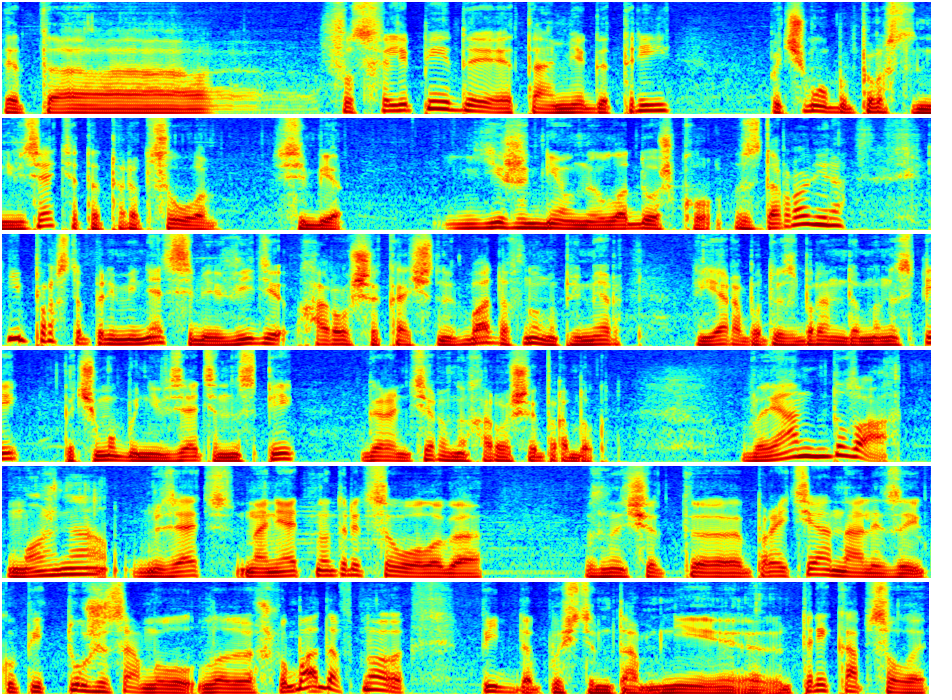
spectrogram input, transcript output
это фосфолипиды, это омега-3. Почему бы просто не взять этот рацион себе ежедневную ладошку здоровья и просто применять себе в виде хороших качественных БАДов. Ну, например, я работаю с брендом NSP, почему бы не взять NSP, гарантированно хороший продукт. Вариант 2. Можно взять, нанять нутрициолога, значит, э, пройти анализы и купить ту же самую ладошку БАДов, но пить, допустим, там не 3 капсулы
